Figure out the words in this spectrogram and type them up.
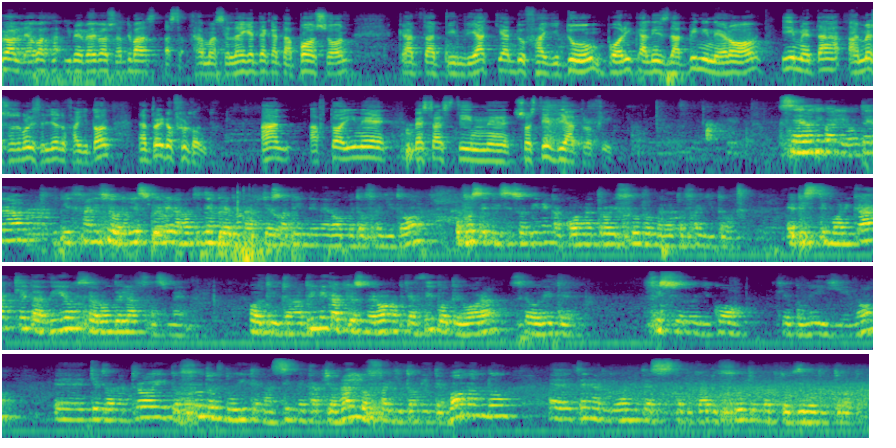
χρόνο, εγώ θα, είμαι βέβαιος ότι μας, θα μας ελέγετε κατά πόσον κατά τη διάρκεια του φαγητού μπορεί κανείς να πίνει νερό ή μετά αμέσως μόλις τελειώσει το φαγητό να τρώει το φρούτο του. Αν αυτό είναι μέσα στην ε, σωστή διάτροφη. Ξέρω ότι παλιότερα υπήρχαν οι θεωρίες που έλεγαν ότι δεν πρέπει κάποιος να πίνει νερό με το φαγητό, όπως επίσης ότι είναι κακό να τρώει φρούτο μετά το φαγητό. Επιστημονικά και τα δύο θεωρούνται λαθασμένα. Ότι το να πίνει κάποιος νερό οποιαδήποτε ώρα θεωρείται φυσιολογικό και πολύ υγιεινό ε, και το να τρώει το φρούτο του είτε μαζί με κάποιον άλλο φαγητό είτε μόνον του ε, δεν αλλοιώνει τα συστατικά του φρούτου με οποιοδήποτε τρόπο.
